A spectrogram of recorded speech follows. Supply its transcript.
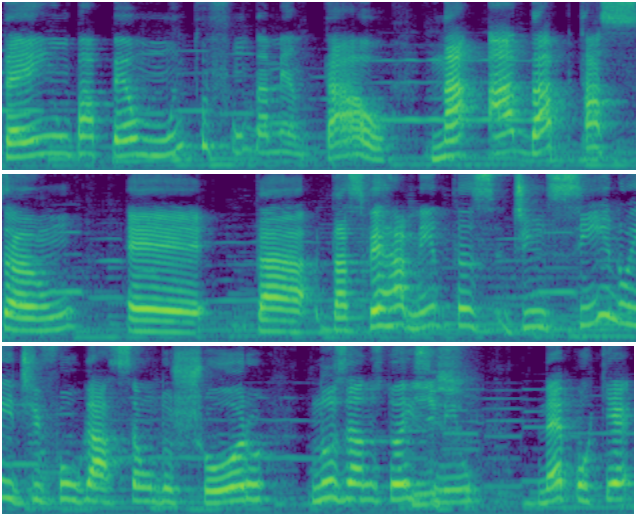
tem um papel muito fundamental na adaptação é, da- das ferramentas de ensino e divulgação do choro nos anos 2000, Isso. né? Porque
